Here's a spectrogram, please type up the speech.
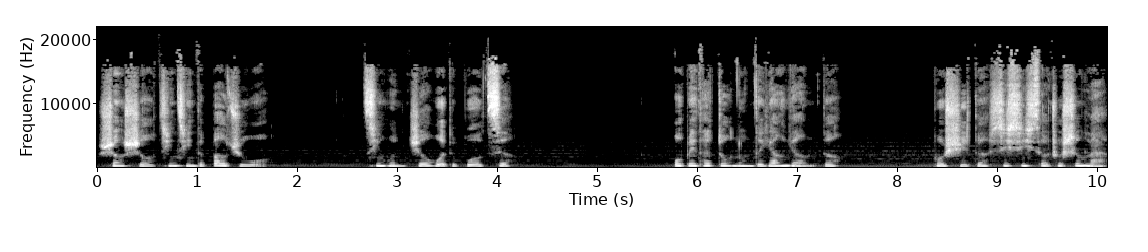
双手紧紧的抱住我，亲吻着我的脖子。我被他逗弄得痒痒的，不时的嘻嘻笑出声来。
